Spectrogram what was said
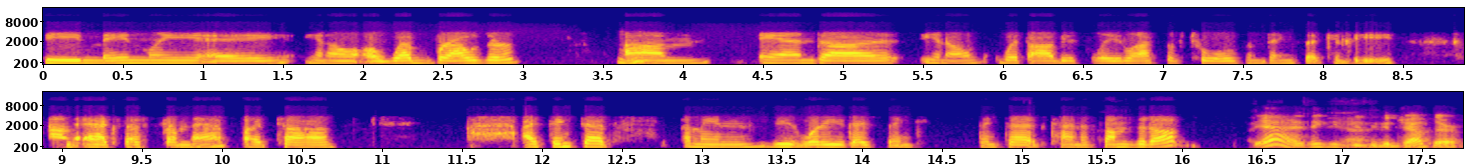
be mainly a you know a web browser, mm-hmm. um, and uh, you know with obviously lots of tools and things that can be um, accessed from that. But uh, I think that's. I mean, what do you guys think? Think that kind of sums it up? Yeah, I think you yeah. did a good job there.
